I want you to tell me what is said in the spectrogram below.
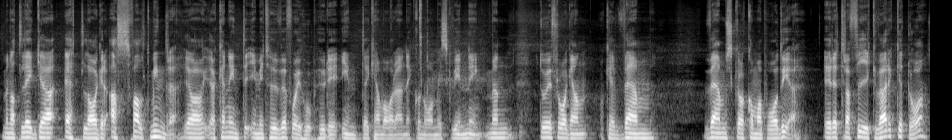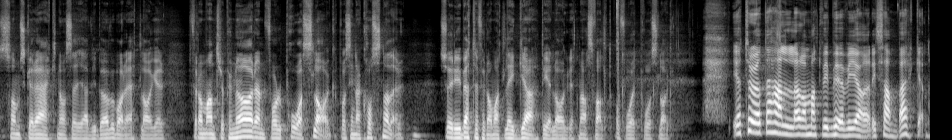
Men att lägga ett lager asfalt mindre, jag, jag kan inte i mitt huvud få ihop hur det inte kan vara en ekonomisk vinning. Men då är frågan, okej, okay, vem, vem ska komma på det? Är det Trafikverket då som ska räkna och säga vi behöver bara ett lager? För om entreprenören får påslag på sina kostnader så är det ju bättre för dem att lägga det lagret med asfalt och få ett påslag. Jag tror att det handlar om att vi behöver göra det i samverkan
